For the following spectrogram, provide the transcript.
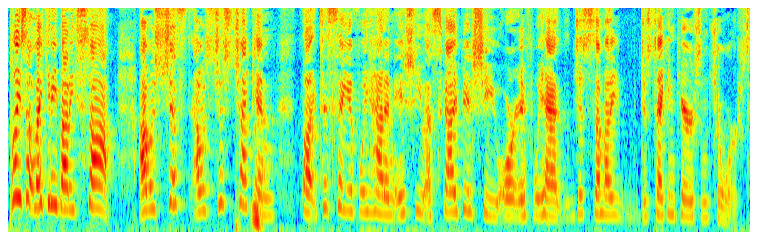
Please don't make anybody stop. I was just. I was just checking, like, to see if we had an issue, a Skype issue, or if we had just somebody just taking care of some chores.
